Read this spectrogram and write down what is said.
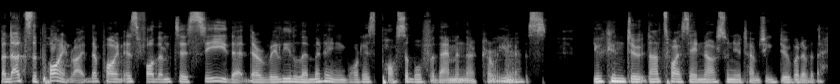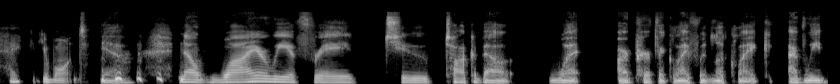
But that's the point, right? The point is for them to see that they're really limiting what is possible for them in their mm-hmm. careers. Mm-hmm you can do that's why i say nurse on your terms you can do whatever the heck you want yeah now why are we afraid to talk about what our perfect life would look like have we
